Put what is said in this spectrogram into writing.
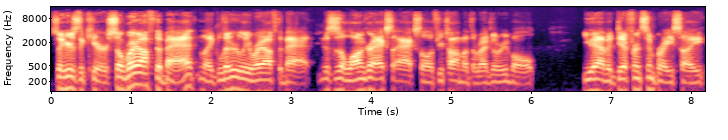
So here's the Kure. So right off the bat, like literally right off the bat, this is a longer axle axle. If you're talking about the regular Revolt, you have a difference in brace height.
